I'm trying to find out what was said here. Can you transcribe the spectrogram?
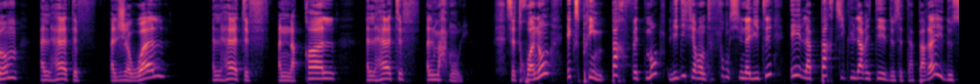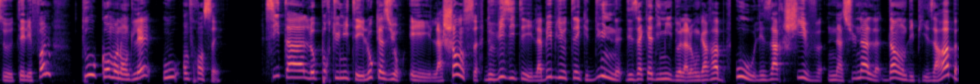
comme al-hatif al-jawal, al-hatif al-naqal, al-hatif al-mahmoul. Ces trois noms expriment parfaitement les différentes fonctionnalités et la particularité de cet appareil, de ce téléphone, tout comme en anglais ou en français. Si tu as l'opportunité, l'occasion et la chance de visiter la bibliothèque d'une des académies de la langue arabe ou les archives nationales d'un des pays arabes,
